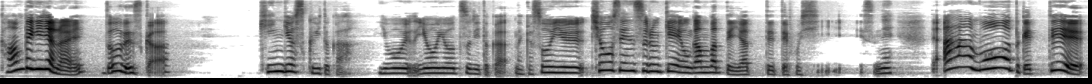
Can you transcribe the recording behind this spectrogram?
完璧じゃない？どうですか？金魚すくいとかヨーヨー釣りとか、なんかそういう挑戦する系を頑張ってやっててほしい。ですね。で、ああ、もうとか言って、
